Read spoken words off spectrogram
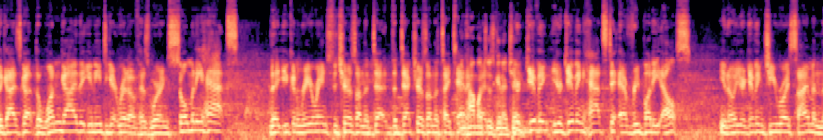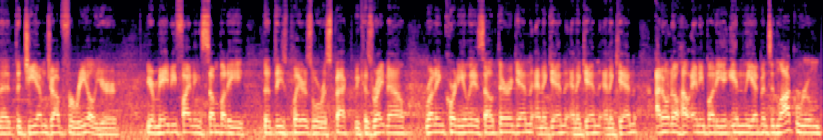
The guy's got the one guy that you need to get rid of is wearing so many hats that you can rearrange the chairs on the de- the deck chairs on the Titanic. And how much is going to change? You're giving you're giving hats to everybody else. You know, you're giving Geroy Simon the, the GM job for real. You're you're maybe finding somebody that these players will respect because right now running Cornelius out there again and again and again and again, I don't know how anybody in the Edmonton locker room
